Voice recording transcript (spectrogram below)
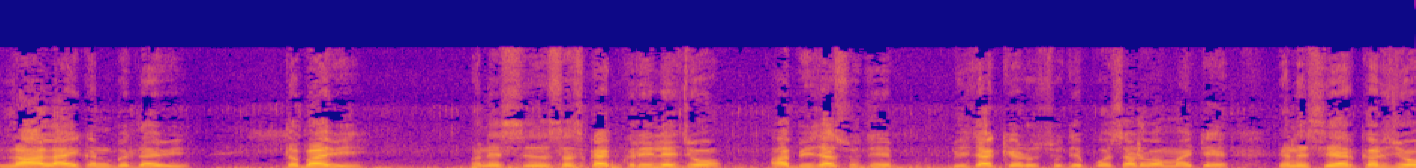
લાલ આઇકન બધાવી દબાવી અને સબસ્ક્રાઈબ કરી લેજો. આ બીજા સુધી બીજા ખેડૂત સુધી પહોંચાડવા માટે એને શેર કરજો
